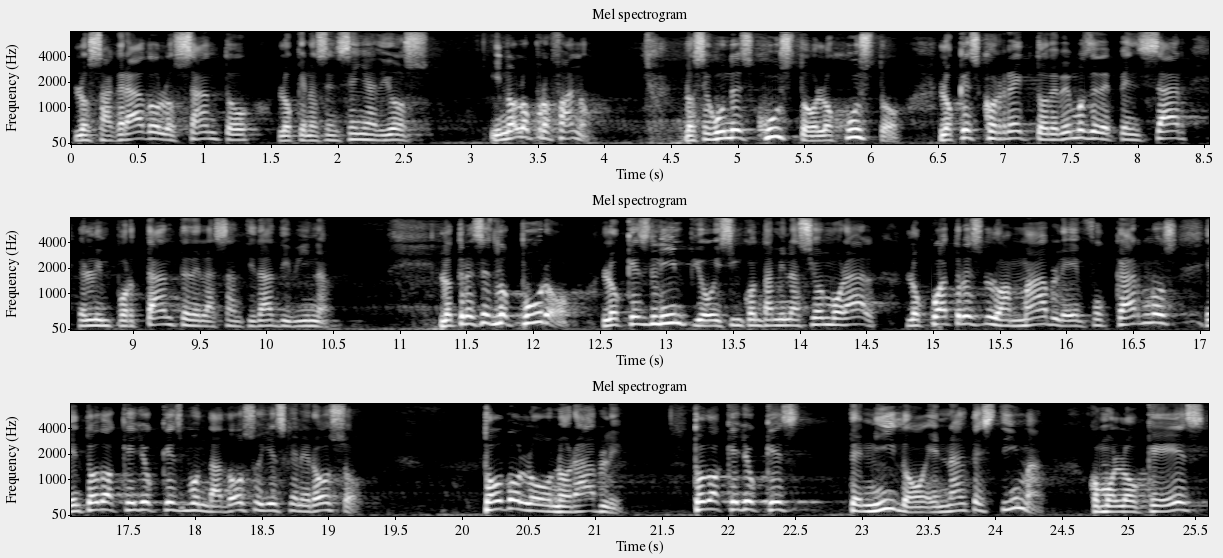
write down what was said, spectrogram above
lo sagrado, lo santo, lo que nos enseña Dios, y no lo profano. Lo segundo es justo, lo justo, lo que es correcto. Debemos de pensar en lo importante de la santidad divina. Lo tres es lo puro, lo que es limpio y sin contaminación moral. Lo cuatro es lo amable, enfocarnos en todo aquello que es bondadoso y es generoso. Todo lo honorable, todo aquello que es tenido en alta estima, como lo que es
